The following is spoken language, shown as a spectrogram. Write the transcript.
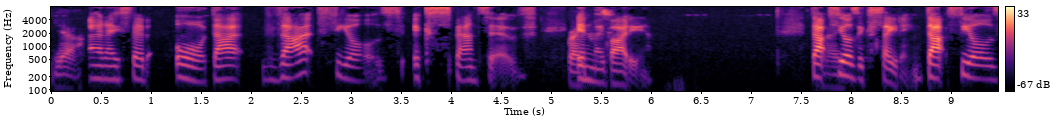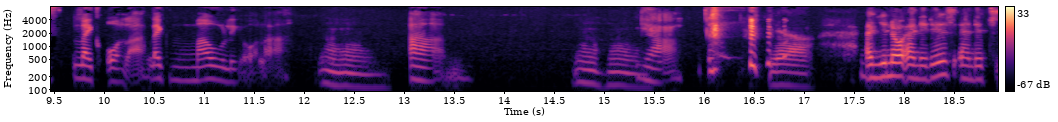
yeah. and i said oh that that feels expansive Right. in my body that Right. feels exciting that feels like ola like mauli ola Mhm. um Mhm. yeah yeah and you know and it is and it's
